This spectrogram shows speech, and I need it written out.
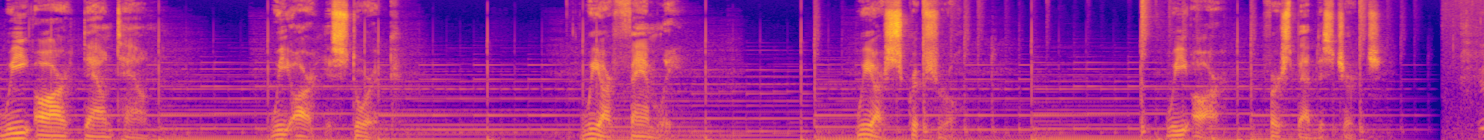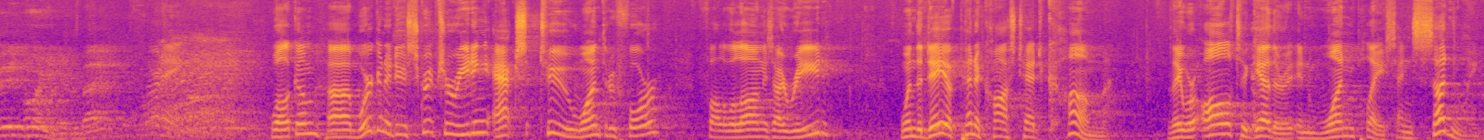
We are downtown. We are historic. We are family. We are scriptural. We are First Baptist Church. Good morning, everybody. Morning. Welcome. Uh, we're going to do scripture reading, Acts 2 1 through 4. Follow along as I read. When the day of Pentecost had come, they were all together in one place, and suddenly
